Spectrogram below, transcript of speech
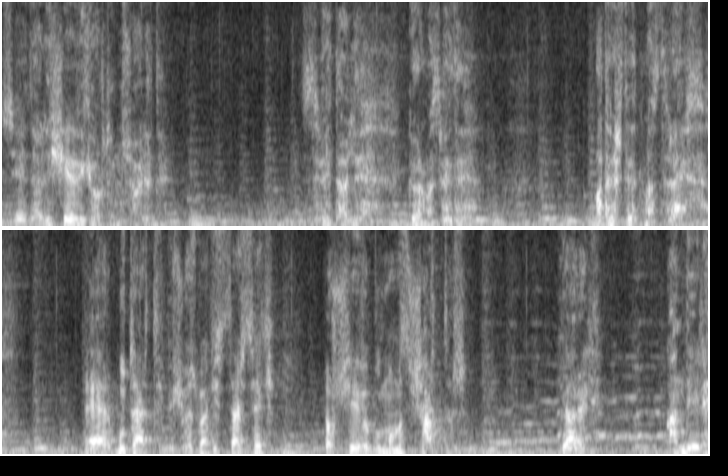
Seyit Ali Şev'i gördüğünü söyledi. Seyit Ali görmeseydi ateş de etmezdi reis. Eğer bu tertibi çözmek istersek Dörtçüyevi bulmamız şarttır. Yareli, Kandili,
